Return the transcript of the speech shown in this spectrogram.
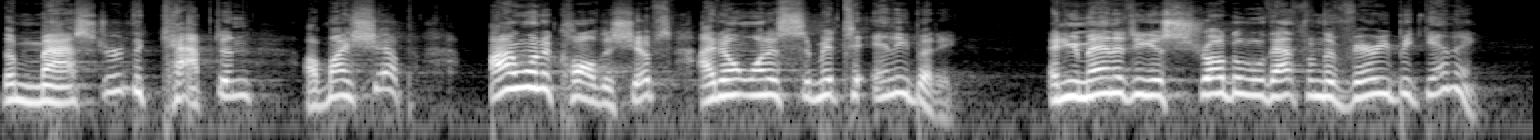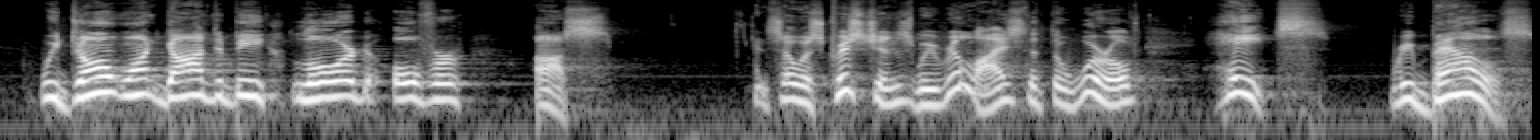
the master, the captain of my ship. I want to call the ships. I don't want to submit to anybody. And humanity has struggled with that from the very beginning. We don't want God to be Lord over us. And so, as Christians, we realize that the world hates, rebels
